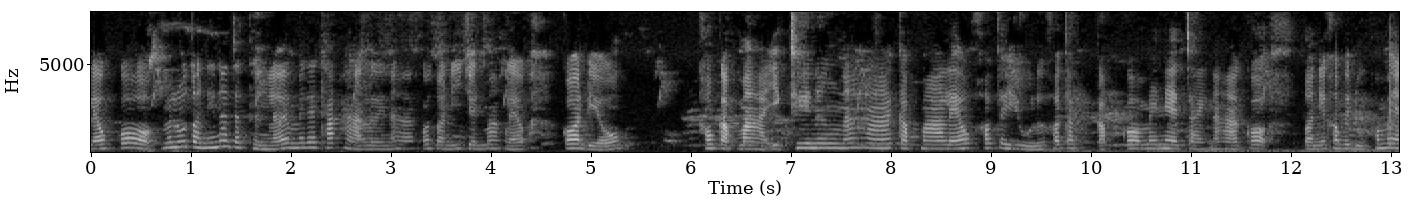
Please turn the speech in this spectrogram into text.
แล้วก็ไม่รู้ตอนนี้น่าจะถึงแล้วไม่ได้ทักหาเลยนะคะ ก็ตอนนี้เย็นมากแล้ว ก็เดี๋ยว เขากลับมาอีกทีนึงนะคะ กลับมาแล้วเขาจะอยู่หรือเขาจะกลับก็ไม่แน่ใจนะคะ ก็ตอนนี้เขาไปดูพ่อแม่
